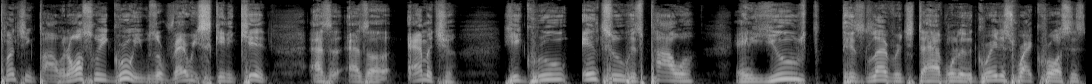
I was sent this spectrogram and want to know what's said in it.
punching power, and also he grew. He was a very skinny kid as a as a amateur. He grew into his power, and he used his leverage to have one of the greatest right crosses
